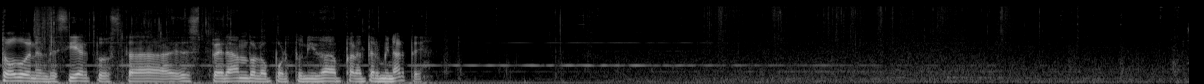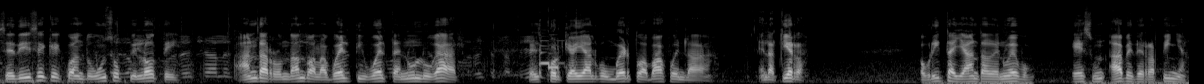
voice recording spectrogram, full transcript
Todo en el desierto está esperando la oportunidad para terminarte. Se dice que cuando un sopilote anda rondando a la vuelta y vuelta en un lugar, es porque hay algo muerto abajo en la, en la tierra. Ahorita ya anda de nuevo es un ave de rapiña.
